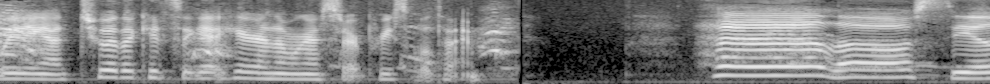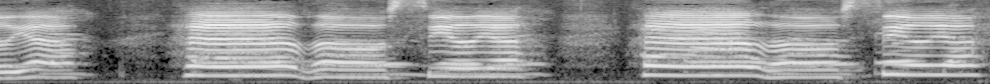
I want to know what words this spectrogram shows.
waiting on two other kids to get here, and then we're gonna start preschool time. Hello, Celia. Hello, Celia. Hello, Celia.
